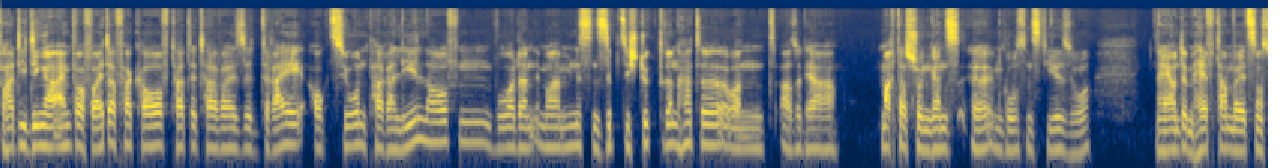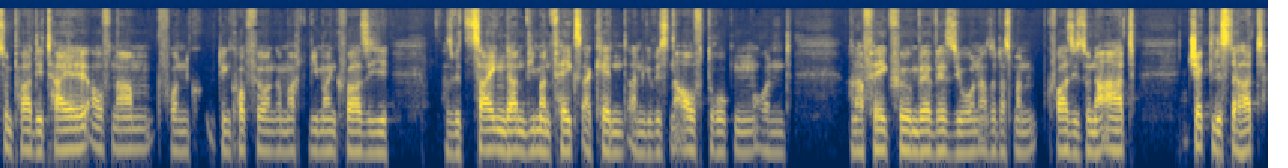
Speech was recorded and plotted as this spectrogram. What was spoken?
hat die Dinger einfach weiterverkauft, hatte teilweise drei Auktionen parallel laufen, wo er dann immer mindestens 70 Stück drin hatte und also der macht das schon ganz äh, im großen Stil so. Naja, und im Heft haben wir jetzt noch so ein paar Detailaufnahmen von den Kopfhörern gemacht, wie man quasi, also wir zeigen dann, wie man Fakes erkennt an gewissen Aufdrucken und an einer Fake-Firmware-Version, also dass man quasi so eine Art Checkliste hat,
